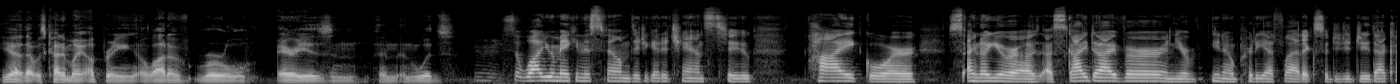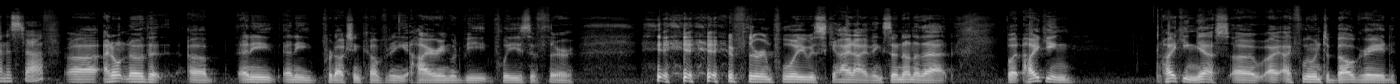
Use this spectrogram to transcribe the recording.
yeah, that was kind of my upbringing. A lot of rural areas and, and, and woods. So while you were making this film, did you get a chance to hike or I know you're a, a skydiver and you're you know pretty athletic. So did you do that kind of stuff? Uh, I don't know that uh, any any production company hiring would be pleased if their if their employee was skydiving. So none of that. But hiking, hiking, yes. Uh, I, I flew into Belgrade.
